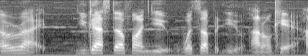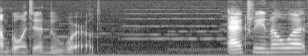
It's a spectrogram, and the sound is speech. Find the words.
Alright, you got stuff on you. What's up with you? I don't care. I'm going to a new world. Actually, you know what?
